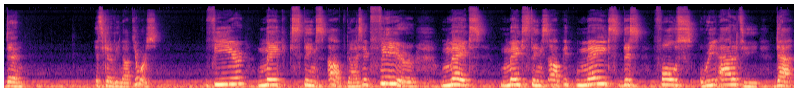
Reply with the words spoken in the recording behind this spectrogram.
then it's gonna be not yours. Fear makes things up, guys. Like fear makes makes things up. It makes this false reality that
